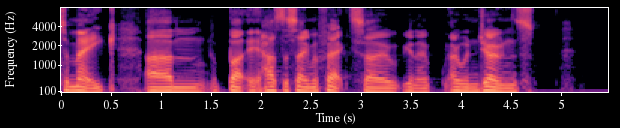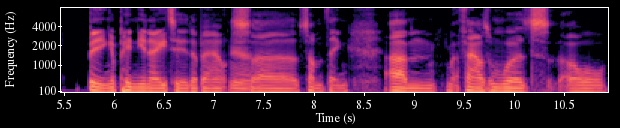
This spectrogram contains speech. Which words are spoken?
to make um, but it has the same effect so you know owen jones being opinionated about uh, something um, a thousand words or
